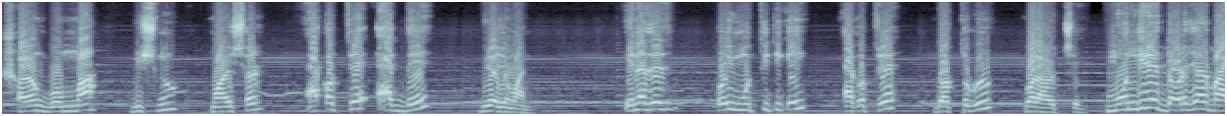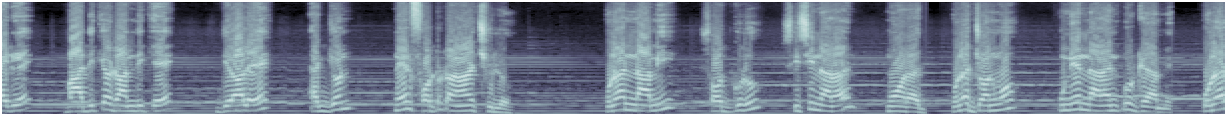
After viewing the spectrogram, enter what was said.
স্বয়ং ব্রহ্মা, বিষ্ণু, মহেশ্বর একত্রে এক দেহে বিরাজমান। এনাদের ওই মূর্তিটিকেই একত্রে দত্তগুরু বলা হচ্ছে। মন্দিরের দরজার বাইরে বাঁদিকে ও ডান দিকে দেওয়ালে একজনের ফটো টানানো ছিল। ওনার নামই সদ্গুরু শ্রী নারায়ণ মহারাজ। ওনার জন্ম পুনের নারায়ণপুর গ্রামে। ওনার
